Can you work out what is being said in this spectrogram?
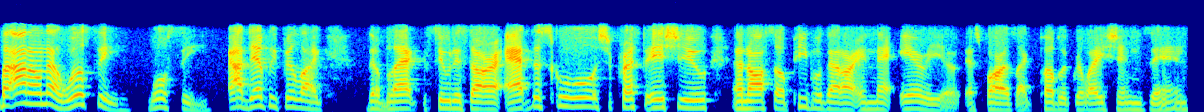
But I don't know. We'll see. We'll see. I definitely feel like the black students that are at the school should press the issue, and also people that are in that area, as far as like public relations and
